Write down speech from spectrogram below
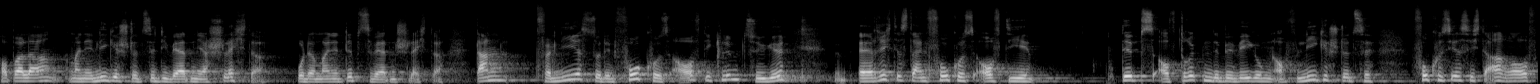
hoppala, meine Liegestütze, die werden ja schlechter oder meine Dips werden schlechter. Dann verlierst du den Fokus auf die Klimmzüge, äh, richtest deinen Fokus auf die Dips, auf drückende Bewegungen, auf Liegestütze, fokussierst dich darauf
